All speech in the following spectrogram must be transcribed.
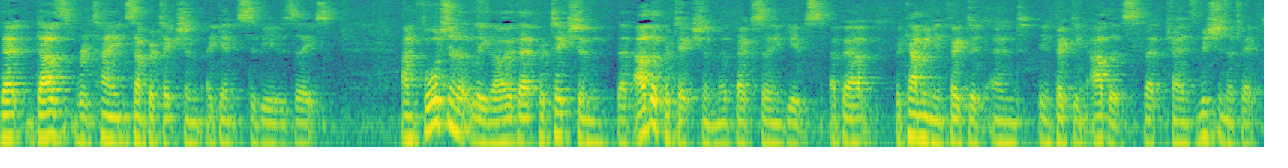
that does retain some protection against severe disease. Unfortunately, though, that protection, that other protection that vaccine gives about becoming infected and infecting others, that transmission effect,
